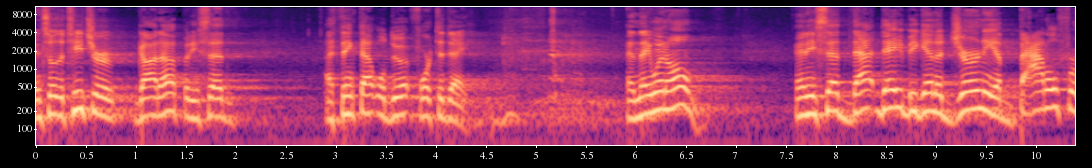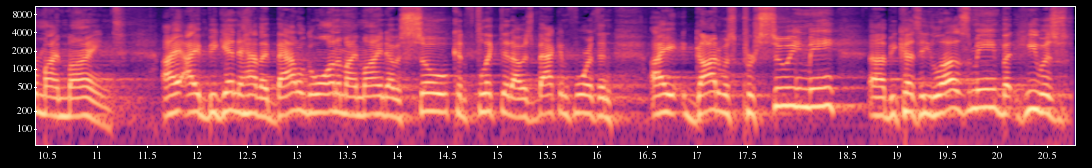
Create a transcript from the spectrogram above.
And so the teacher got up and he said, I think that will do it for today. And they went home. And he said, That day began a journey, a battle for my mind. I, I, began to have a battle go on in my mind. I was so conflicted. I was back and forth, and I, God was pursuing me uh, because He loves me, but He was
